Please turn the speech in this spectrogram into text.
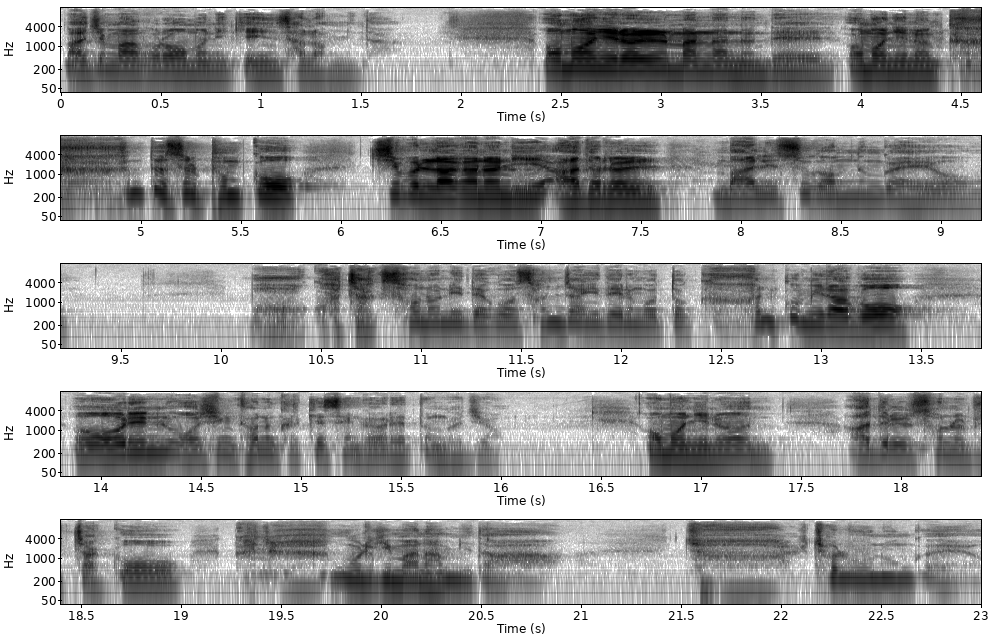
마지막으로 어머니께 인사를 합니다. 어머니를 만났는데 어머니는 큰 뜻을 품고 집을 나가는 이 아들을 말릴 수가 없는 거예요. 뭐 고작 선원이 되고 선장이 되는 것도 큰 꿈이라고 어린 워싱턴은 그렇게 생각을 했던 거죠. 어머니는 아들 손을 붙잡고 그냥 울기만 합니다. 철철 우는 거예요.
